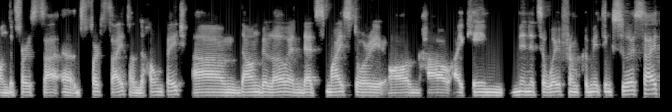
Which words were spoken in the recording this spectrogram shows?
on the first, uh, first site on the homepage um, down below, and that's my story on how I came minutes away from committing suicide.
